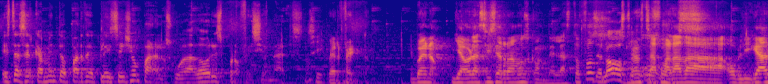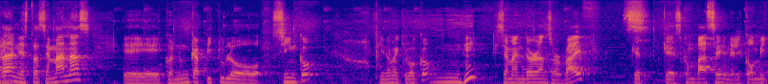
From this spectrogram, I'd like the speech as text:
este acercamiento aparte de PlayStation para los jugadores profesionales. ¿no? Sí, perfecto. Y bueno, y ahora sí cerramos con The Last of Us. The Last of La Us. parada obligada en estas semanas, eh, con un capítulo 5, si no me equivoco, que se llama Endure and Survive, que, que es con base en el cómic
